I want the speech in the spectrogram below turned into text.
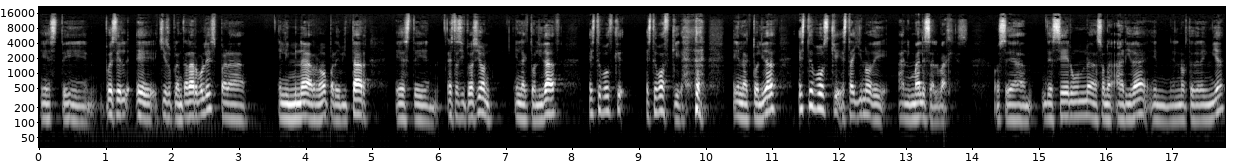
este, pues él eh, quiso plantar árboles para eliminar, ¿no? para evitar este, esta situación. En la actualidad, este bosque, este bosque, en la actualidad, este bosque está lleno de animales salvajes. O sea, de ser una zona árida en el norte de la India,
